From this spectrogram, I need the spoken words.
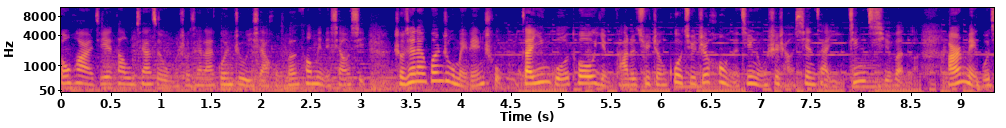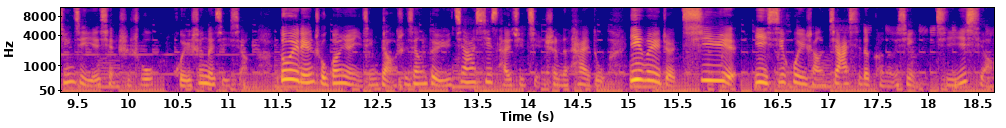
从华尔街到陆家嘴，我们首先来关注一下宏观方面的消息。首先来关注美联储，在英国脱欧引发的巨震过去之后呢，金融市场现在已经企稳了，而美国经济也显示出回升的迹象。多位联储官员已经表示，将对于加息采取谨慎的态度，意味着七月议息会议上加息的可能性极小。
